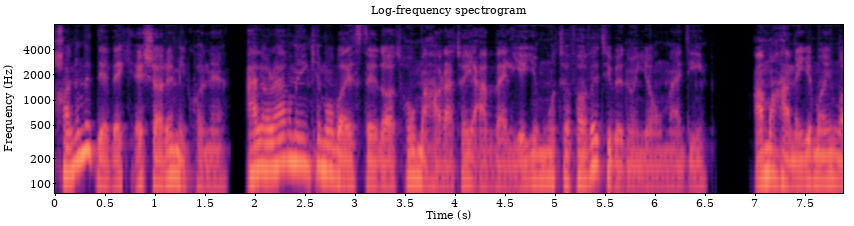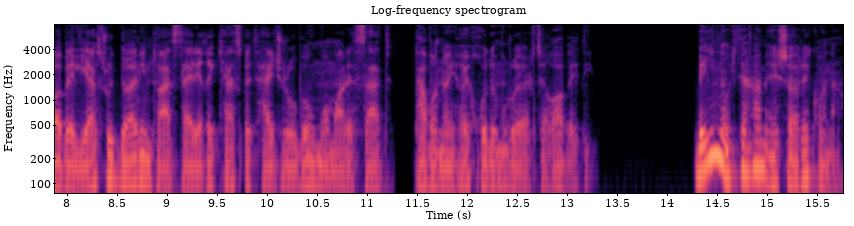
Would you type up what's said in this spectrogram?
خانم دوک اشاره می‌کنه علیرغم اینکه ما با استعدادها و مهارت‌های اولیه متفاوتی به دنیا اومدیم اما همه ما این قابلیت رو داریم تا از طریق کسب تجربه و ممارست توانایی های خودمون رو ارتقا بدیم. به این نکته هم اشاره کنم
